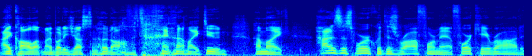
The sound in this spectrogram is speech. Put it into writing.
I call up my buddy Justin Hood all the time, and I'm like, dude, I'm like, how does this work with this RAW format, 4K RAW to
